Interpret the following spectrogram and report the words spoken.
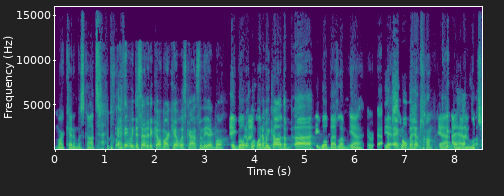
Marquette in Wisconsin. I, I, think we decided to call Marquette Wisconsin the Egg Bowl. Egg Bowl. What, do, what do we call it? The uh, Egg Bowl Bedlam. Yeah. Yeah. Egg Bowl Bedlam. Yeah. I had a much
